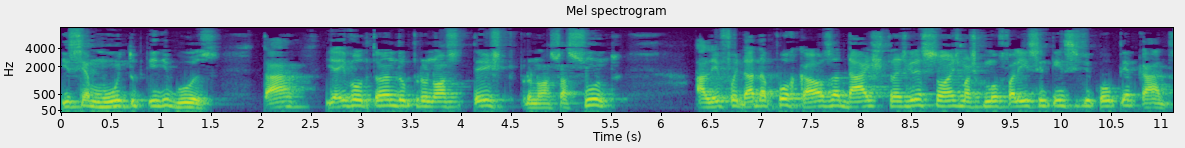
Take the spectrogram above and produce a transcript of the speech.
Isso é muito perigoso, tá? E aí voltando para o nosso texto, para o nosso assunto, a lei foi dada por causa das transgressões, mas como eu falei, isso intensificou o pecado.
